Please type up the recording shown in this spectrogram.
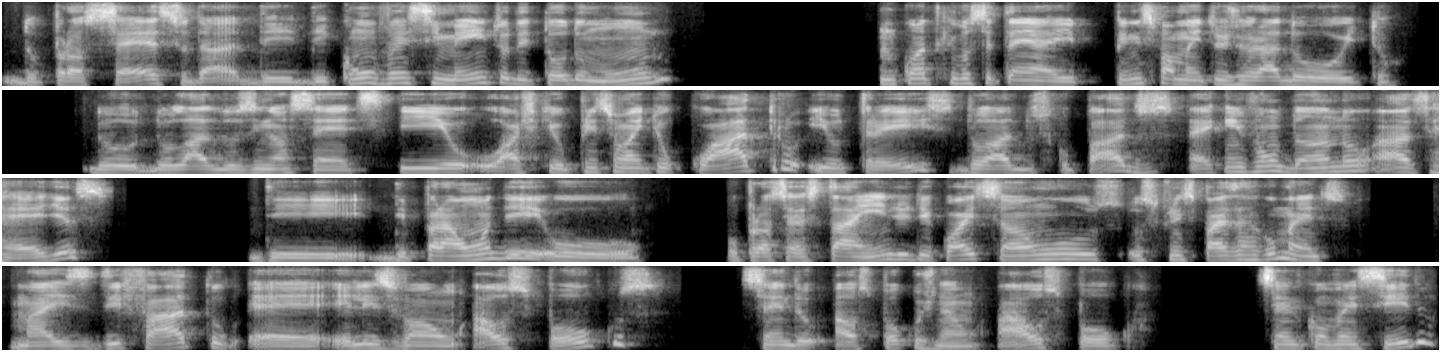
do processo da, de, de convencimento de todo mundo, enquanto que você tem aí, principalmente o jurado 8, do, do lado dos inocentes. E eu, acho que principalmente o 4 e o 3, do lado dos culpados, é quem vão dando as rédeas de, de para onde o, o processo está indo e de quais são os, os principais argumentos. Mas, de fato, é, eles vão aos poucos, sendo. Aos poucos, não, aos poucos, sendo convencido.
